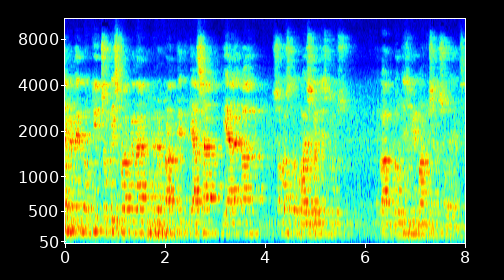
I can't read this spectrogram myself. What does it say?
কমিটির দক্ষিণ চব্বিশ পরগনার বিভিন্ন প্রান্তে থেকে আসা এই এলাকার সমস্ত বয়স্ক জ্যেষ্ঠ এবং বুদ্ধিজীবী মানুষেরা সবাই আছে।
